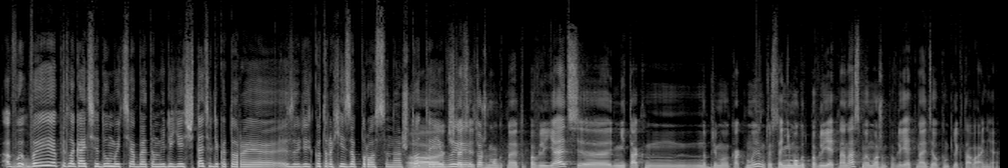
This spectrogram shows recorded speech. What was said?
А вы, вы предлагаете думать об этом, или есть читатели, которые, у которых есть запросы на что-то? А, вы... Читатели тоже могут на это повлиять, э, не так напрямую, как мы. Ну, то есть они могут повлиять на нас, мы можем повлиять на отдел комплектования.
